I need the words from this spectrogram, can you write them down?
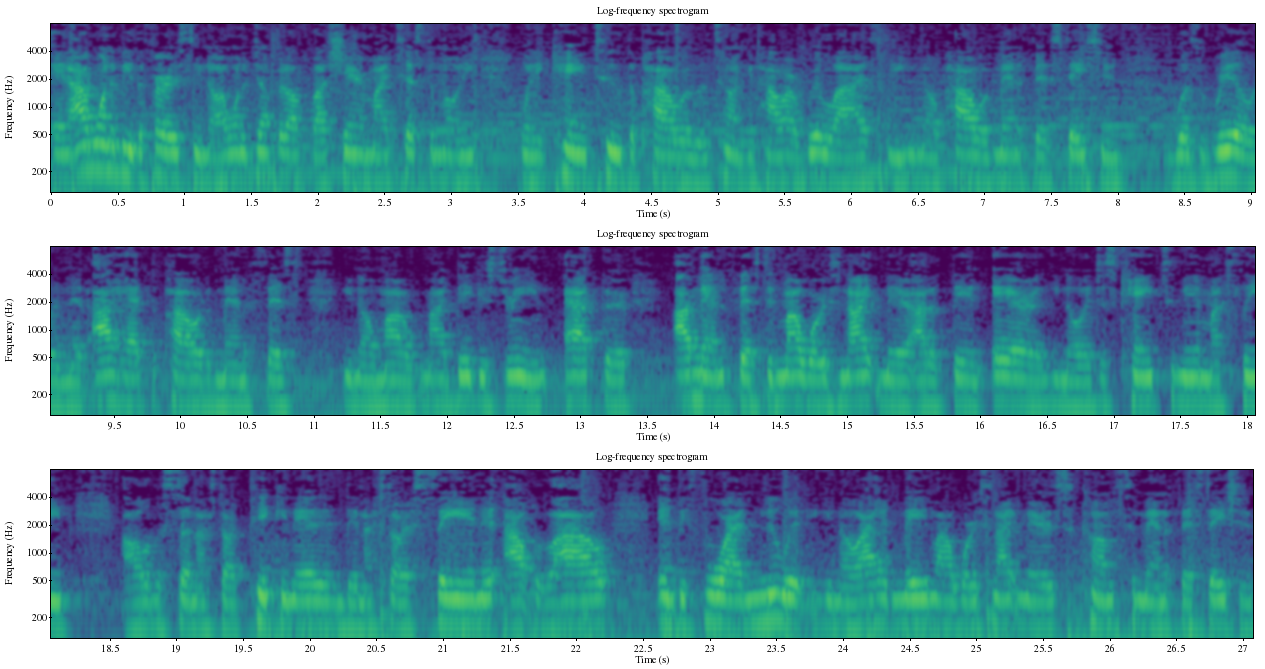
and I want to be the first, you know, I want to jump it off by sharing my testimony when it came to the power of the tongue and how I realized the, you know, power of manifestation was real and that I had the power to manifest, you know, my, my biggest dream after I manifested my worst nightmare out of thin air. You know, it just came to me in my sleep. All of a sudden I started picking at it and then I started saying it out loud. And before I knew it, you know, I had made my worst nightmares come to manifestation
